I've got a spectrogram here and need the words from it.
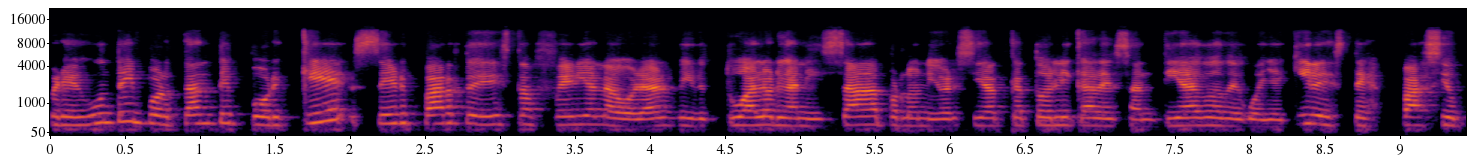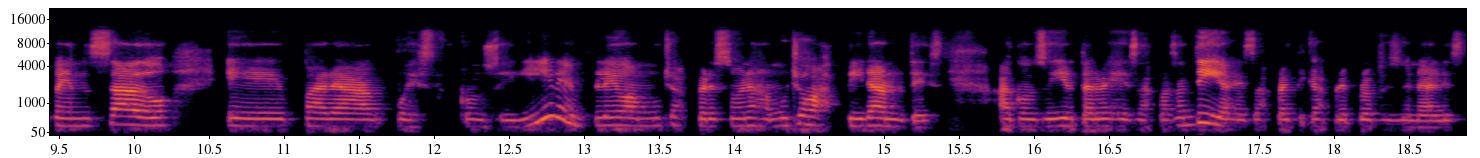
Pregunta importante, ¿por qué ser parte de esta feria laboral virtual organizada por la Universidad Católica de Santiago de Guayaquil, este espacio pensado eh, para pues, conseguir empleo a muchas personas, a muchos aspirantes a conseguir tal vez esas pasantías, esas prácticas preprofesionales?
